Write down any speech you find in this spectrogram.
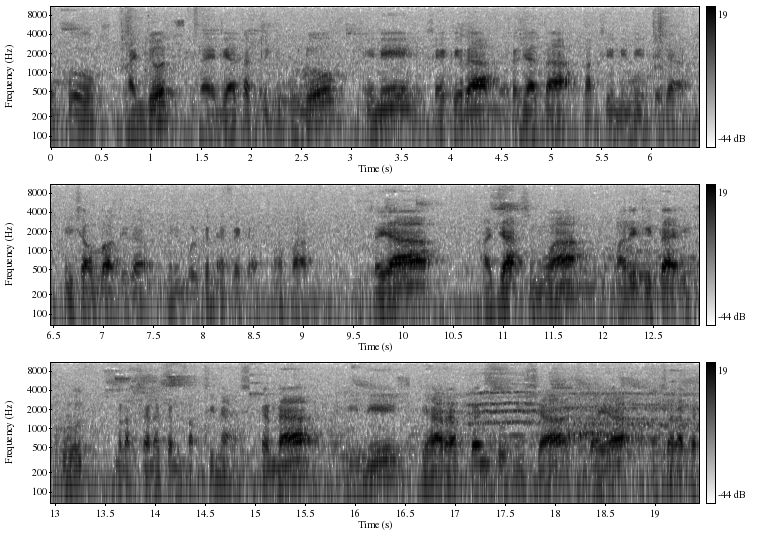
cukup lanjut, saya di atas 70, ini saya kira ternyata vaksin ini tidak, insya Allah tidak menimbulkan efek apa-apa. Saya ajak semua, mari kita ikut melaksanakan vaksinasi karena ini diharapkan untuk bisa supaya masyarakat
